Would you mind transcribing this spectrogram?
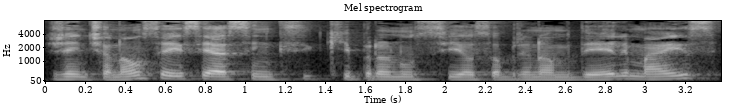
Gente, eu não sei se é assim que, que pronuncia o sobrenome dele, mas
